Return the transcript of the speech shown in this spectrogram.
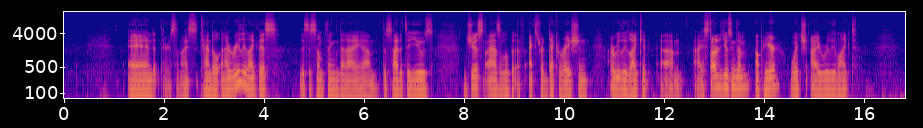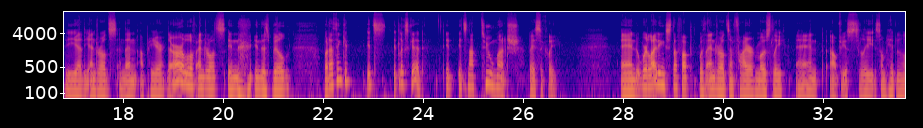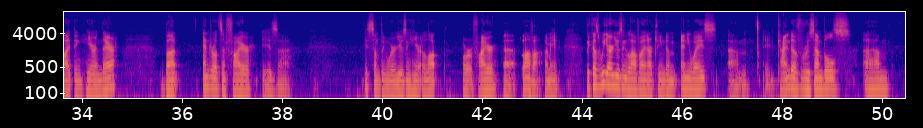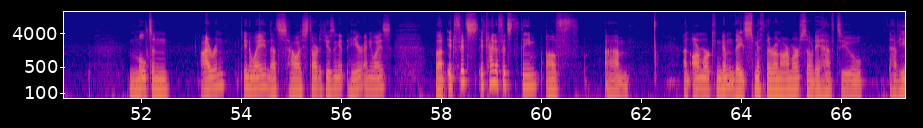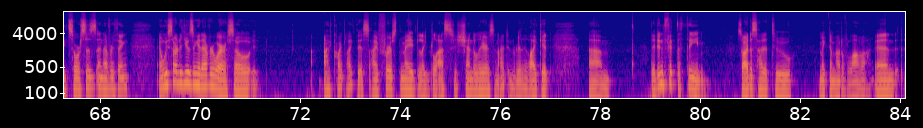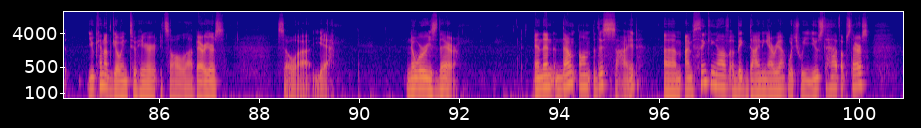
And there's a nice candle. And I really like this. This is something that I um, decided to use just as a little bit of extra decoration. I really like it. Um, I started using them up here, which I really liked the uh, the end rods and then up here there are a lot of end rods in in this build but I think it it's it looks good. It it's not too much basically. And we're lighting stuff up with end rods and fire mostly and obviously some hidden lighting here and there. But end rods and fire is uh, is something we're using here a lot. Or fire uh, lava I mean. Because we are using lava in our kingdom anyways, um, it kind of resembles um, molten iron in a way. That's how I started using it here anyways. But it fits, it kind of fits the theme of um, an armor kingdom. They smith their own armor, so they have to have heat sources and everything. and we started using it everywhere. So it, I quite like this. I first made like glass chandeliers, and I didn't really like it. Um, they didn't fit the theme, so I decided to make them out of lava. And you cannot go into here; it's all uh, barriers. So uh, yeah, no worries there. And then down on this side, um, I'm thinking of a big dining area, which we used to have upstairs,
